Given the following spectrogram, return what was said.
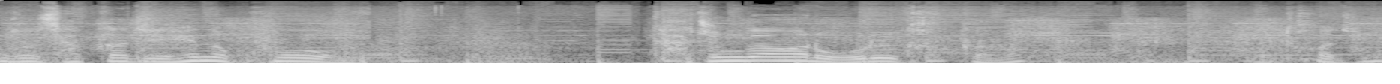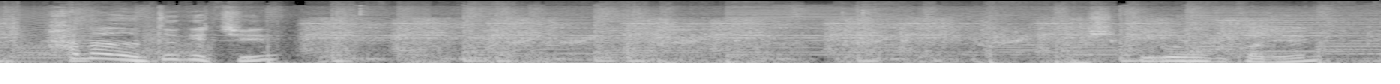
우선 4까지 해놓고 다중강화로 5를 갈까? 어떡하지? 하나는 뜨겠지? 아, 끼고 있는 것까지 해?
